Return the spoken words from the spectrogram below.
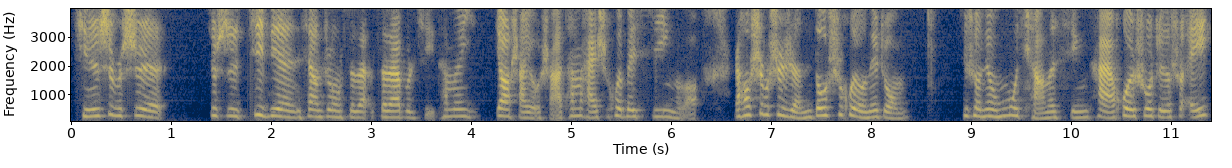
其实是不是就是，即便像这种 cele celebrity，他们要啥有啥，他们还是会被吸引了。然后是不是人都是会有那种，就是有那种慕强的心态，或者说觉得说，哎，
